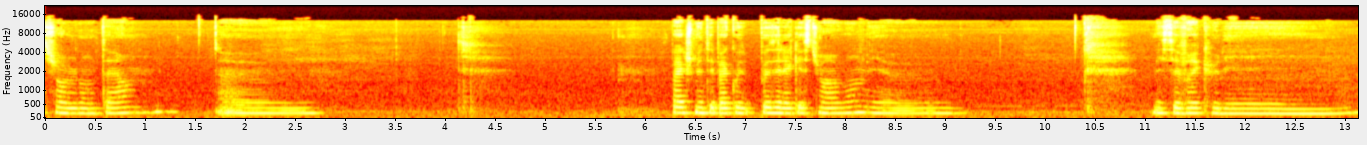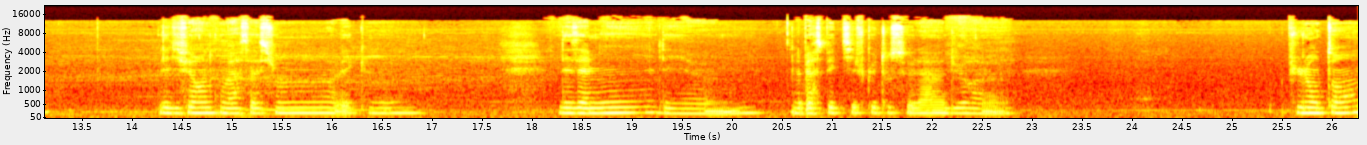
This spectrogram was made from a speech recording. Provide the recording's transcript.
sur le long terme. Euh... Pas que je m'étais pas posé la question avant, mais, euh... mais c'est vrai que les, les différentes conversations avec euh... les amis, les, la perspective que tout cela dure plus longtemps,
